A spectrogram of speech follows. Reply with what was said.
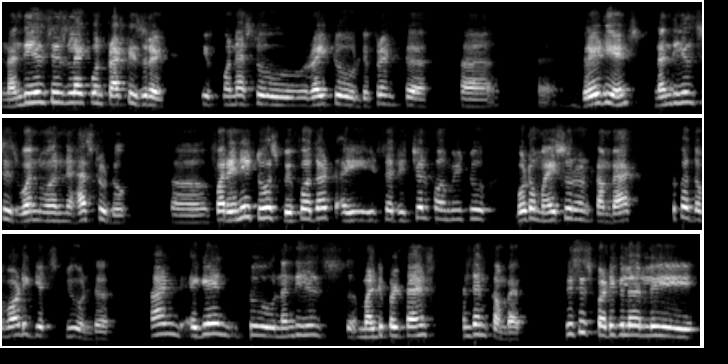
Nandi Hills is like one practice ride. If one has to ride to different gradients, Nandi Hills is one one has to do. for any tours before that, I, it's a ritual for me to go to Mysore and come back because the body gets tuned. And again to Nandi Hills multiple times and then come back. This is particularly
